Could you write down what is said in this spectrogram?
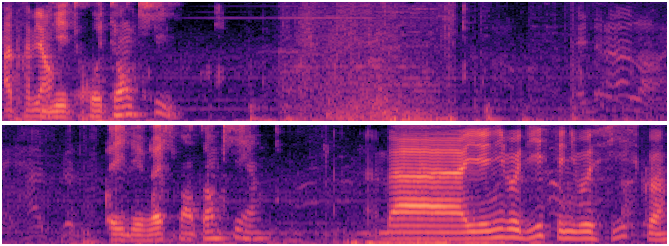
Ah, très bien. Il est trop tanky. Et il est vachement tanky, hein. Bah, il est niveau 10, t'es niveau 6, quoi.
